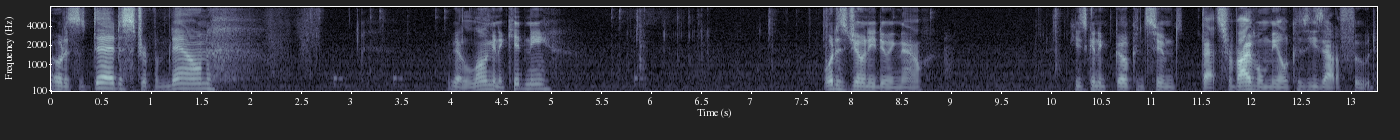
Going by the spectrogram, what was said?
Otis is dead. Strip him down. We got a lung and a kidney. What is Joni doing now? He's gonna go consume that survival meal because he's out of food.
